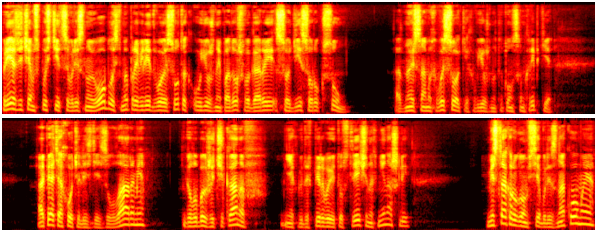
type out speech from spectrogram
Прежде чем спуститься в лесную область, мы провели двое суток у южной подошвы горы Соди-Соруксум, одной из самых высоких в Южно-Тутунском хребте. Опять охотились здесь за уларами, голубых же чеканов, некогда впервые тут встреченных, не нашли. Места кругом все были знакомые,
